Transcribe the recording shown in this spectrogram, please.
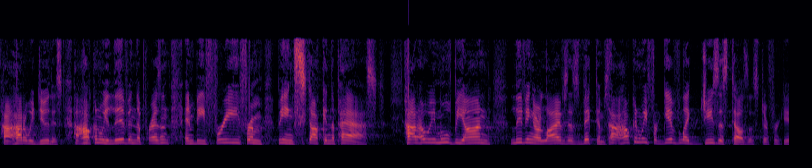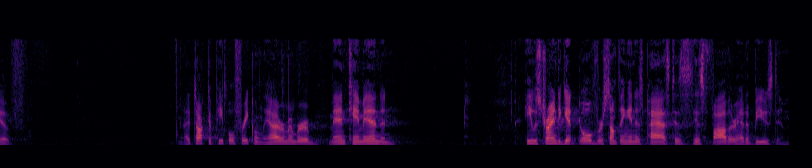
How, how do we do this? How, how can we live in the present and be free from being stuck in the past? How do we move beyond living our lives as victims? How, how can we forgive like Jesus tells us to forgive? I talk to people frequently. I remember a man came in and he was trying to get over something in his past. His, his father had abused him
